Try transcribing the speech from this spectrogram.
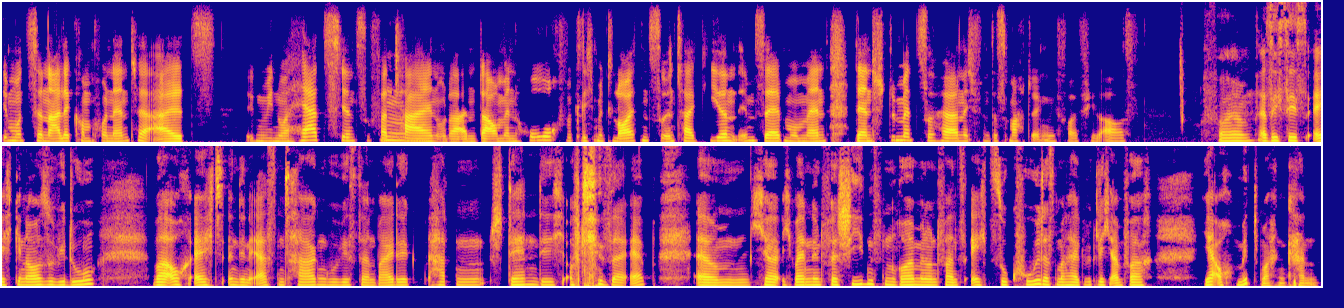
emotionale Komponente als irgendwie nur Herzchen zu verteilen oder einen Daumen hoch, wirklich mit Leuten zu interagieren im selben Moment, deren Stimme zu hören. Ich finde, das macht irgendwie voll viel aus. Voll. Also ich sehe es echt genauso wie du. War auch echt in den ersten Tagen, wo wir es dann beide hatten, ständig auf dieser App. Ähm, ich, ich war in den verschiedensten Räumen und fand es echt so cool, dass man halt wirklich einfach ja auch mitmachen kann.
